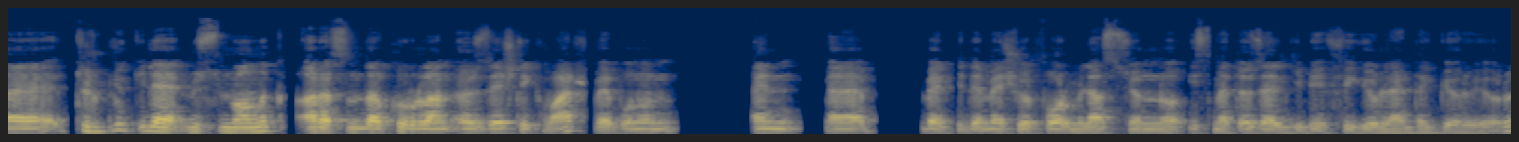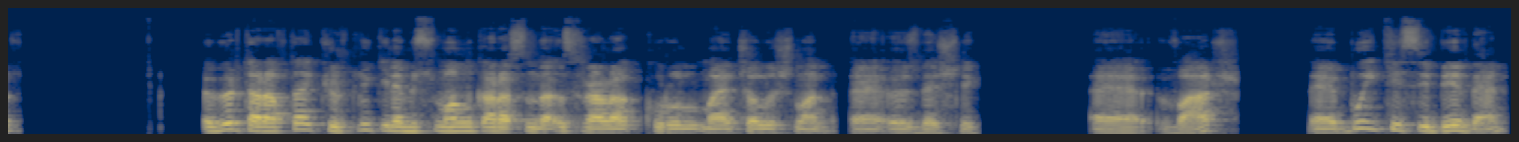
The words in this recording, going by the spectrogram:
e, Türklük ile Müslümanlık arasında kurulan özdeşlik var ve bunun en e, belki de meşhur formülasyonunu İsmet Özel gibi figürlerde görüyoruz. Öbür tarafta Kürtlük ile Müslümanlık arasında ısrarla kurulmaya çalışılan e, özdeşlik e, var. E, bu ikisi birden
